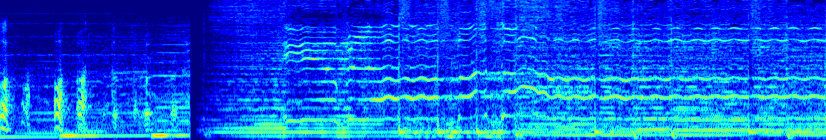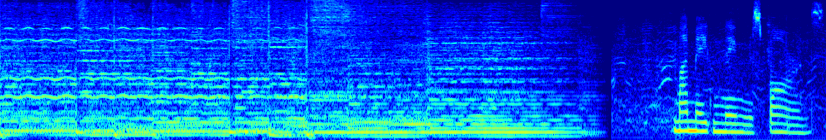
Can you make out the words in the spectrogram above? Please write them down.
My maiden name is Barnes.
